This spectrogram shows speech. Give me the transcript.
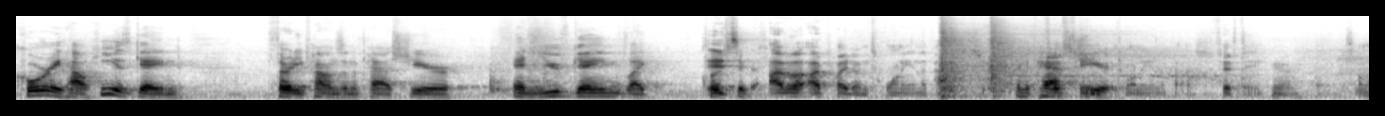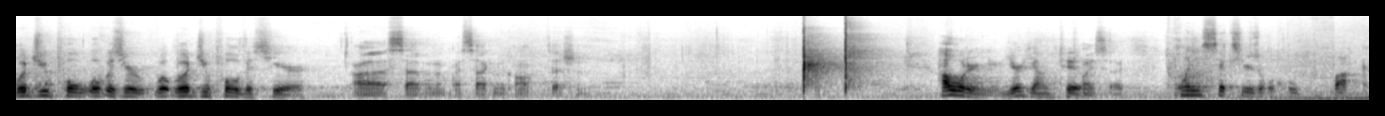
Corey, how he has gained 30 pounds in the past year, and you've gained like close to. I've, I've probably done 20 in the past year. In the past 15, year. 20 in the past. 15. Yeah. Would you pull? What was your? What would you pull this year? Uh, seven at my second competition. How old are you? You're young too. 26. 26 years old. Holy fuck.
